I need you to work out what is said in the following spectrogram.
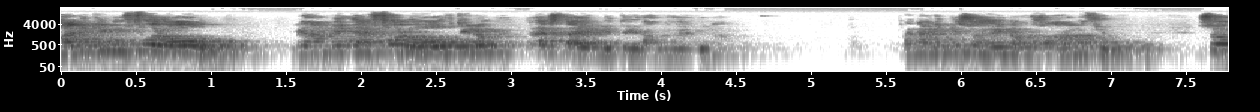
Har ikke noe forhold men jeg får lov til å reise deg litt. Grann, han er ikke så høy, da, så han er 14. Så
